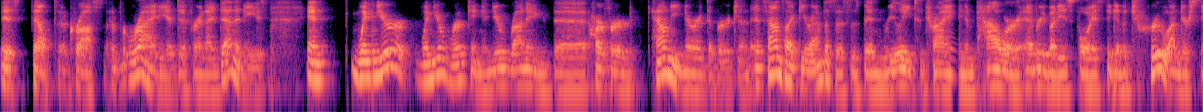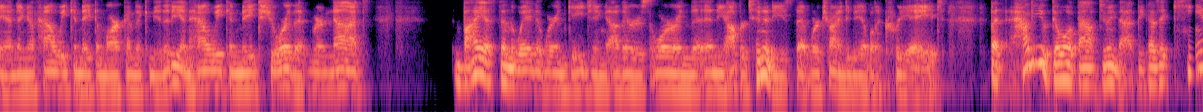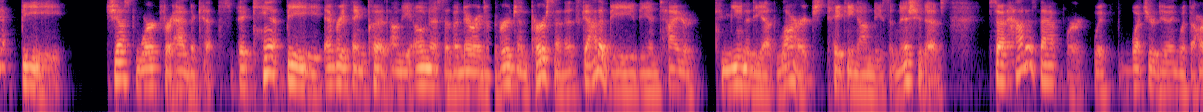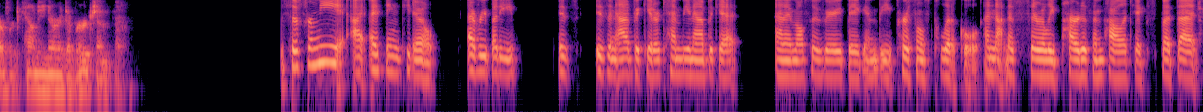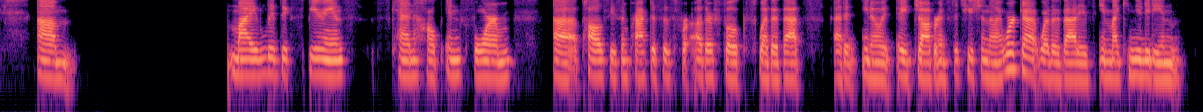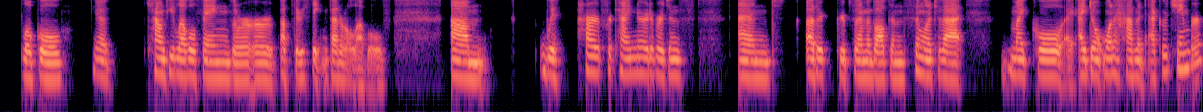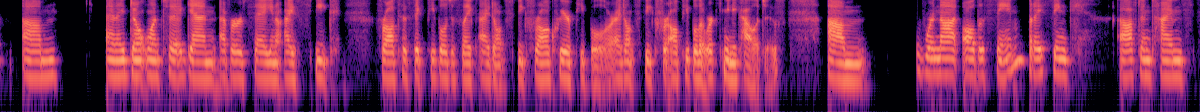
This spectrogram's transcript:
is felt across a variety of different identities. And when you're when you're working and you're running the Harford County Neurodivergent, it sounds like your emphasis has been really to try and empower everybody's voice to give a true understanding of how we can make a mark on the community and how we can make sure that we're not biased in the way that we're engaging others or in the in the opportunities that we're trying to be able to create. But how do you go about doing that? Because it can't be just work for advocates. It can't be everything put on the onus of a neurodivergent person. It's got to be the entire community at large taking on these initiatives. So, how does that work with what you're doing with the Harford County Neurodivergent? So, for me, I, I think you know everybody is is an advocate or can be an advocate, and I'm also very big in the personal is political and not necessarily partisan politics, but that um, my lived experience can help inform uh, policies and practices for other folks, whether that's at a you know a, a, job or institution that I work at, whether that is in my community and local you know county level things or, or up there state and federal levels. Um, with Harford County Neurodivergents and other groups that I'm involved in, similar to that, my goal I, I don't want to have an echo chamber. Um, and I don't want to, again, ever say, you know, I speak for autistic people, just like I don't speak for all queer people or I don't speak for all people that work community colleges. Um, we're not all the same, but I think oftentimes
